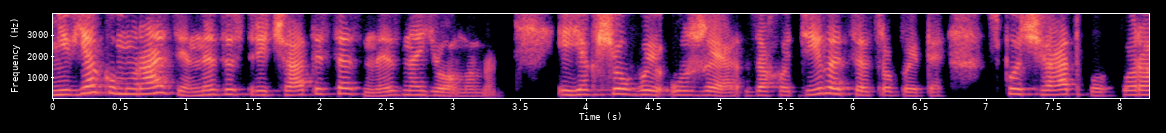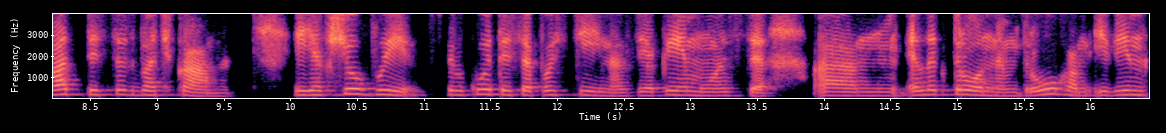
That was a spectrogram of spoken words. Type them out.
Ні в якому разі не зустрічатися з незнайомими. І якщо ви вже захотіли це зробити, спочатку порадьтеся з батьками. І якщо ви спілкуєтеся постійно з якимось ем, електронним другом, і він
